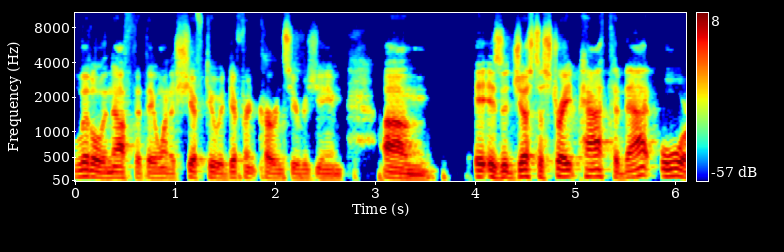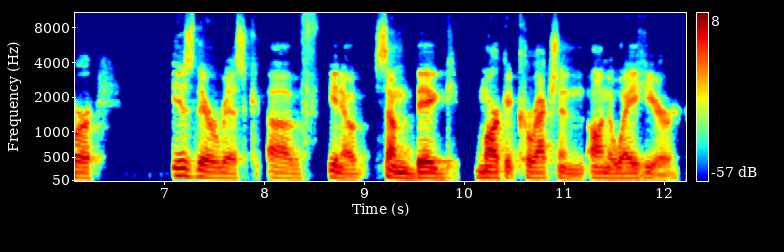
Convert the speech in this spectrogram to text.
little enough that they want to shift to a different currency regime. Um, is it just a straight path to that, or is there a risk of you know some big market correction on the way here?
